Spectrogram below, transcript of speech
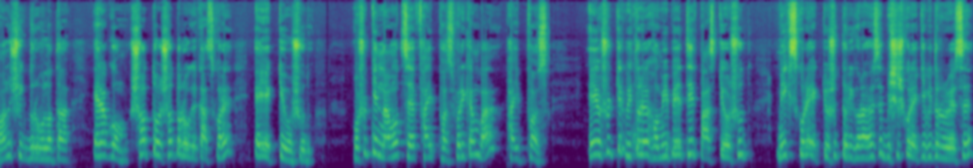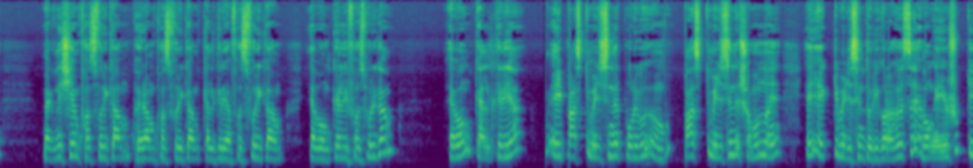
মানসিক দুর্বলতা, এরকম শত শত রোগে কাজ করে এই একটি ওষুধ। ওষুধটির নাম হচ্ছে ফাইভ ফসফরিকাম বা ফাইভ ফস এই ওষুধটির ভিতরে হোমিওপ্যাথির পাঁচটি ওষুধ মিক্স করে একটি ওষুধ তৈরি করা হয়েছে। বিশেষ করে এটির ভিতরে রয়েছে magnesium phosphoricum, ferrum phosphoricum, calcarea phosphoricum এবং ক্যালি ফসফরিকাম এবং ক্যালকেরিয়া এই পাঁচটি মেডিসিনের পরি পাঁচটি মেডিসিনের সমন্বয়ে এই একটি মেডিসিন তৈরি করা হয়েছে এবং এই ওষুধটি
